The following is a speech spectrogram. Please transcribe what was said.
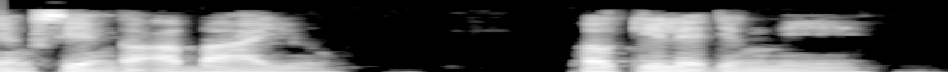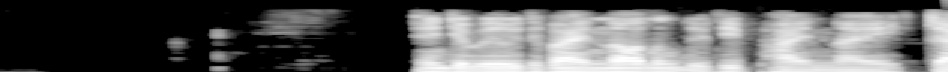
ยังเสี่ยงต่ออบายอยู่ เพราะกิเลสยังมียังจะไปดูที่ภายนอกต้องดูที่ภายในใจ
